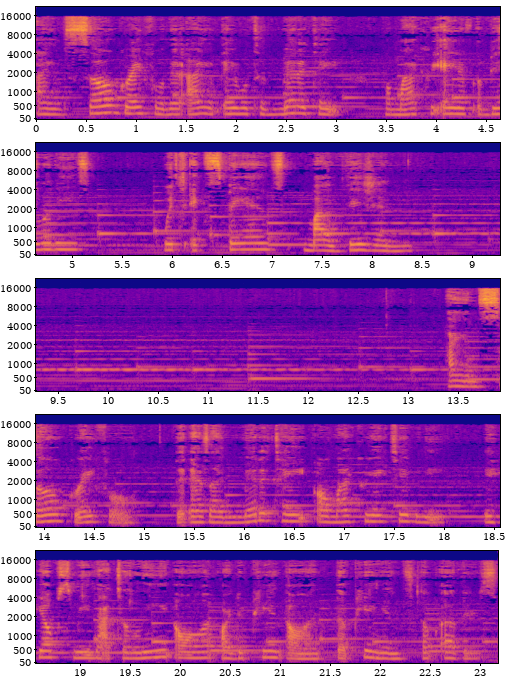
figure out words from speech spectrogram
I am so grateful that I am able to meditate on my creative abilities, which expands my vision. I am so grateful that as I meditate on my creativity, it helps me not to lean on or depend on the opinions of others.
